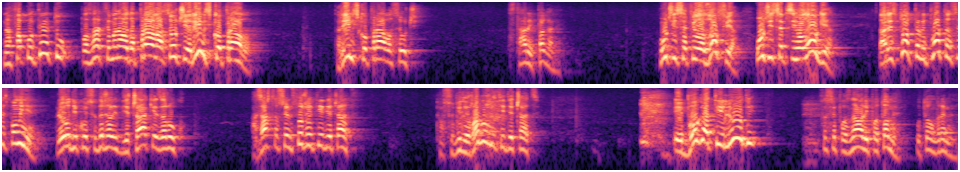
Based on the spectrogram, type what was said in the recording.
Na fakultetu, po znacima navoda, prava se uči rimsko pravo. Rimsko pravo se uči. Stari pagani. Uči se filozofija, uči se psihologija. Aristotel i Platon se spominje. Ljudi koji su držali dječake za ruku. A zašto su im služili ti dječaci? To su bili robovi ti dječaci. I bogati ljudi su se poznavali po tome, u tom vremenu.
